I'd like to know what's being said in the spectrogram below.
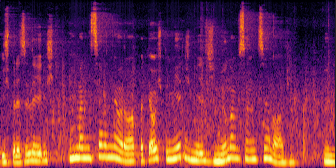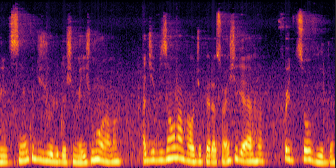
Os brasileiros permaneceram na Europa até os primeiros meses de 1919. Em 25 de julho deste mesmo ano, a Divisão Naval de Operações de Guerra foi dissolvida.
